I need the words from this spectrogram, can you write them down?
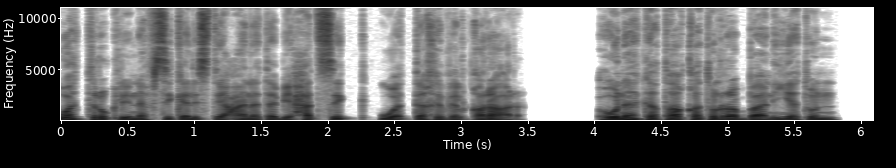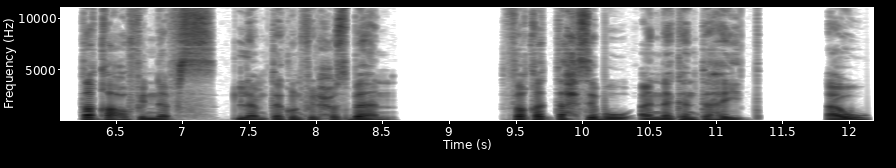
واترك لنفسك الاستعانة بحدسك واتخذ القرار. هناك طاقة ربانية تقع في النفس لم تكن في الحسبان. فقد تحسب أنك انتهيت أو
